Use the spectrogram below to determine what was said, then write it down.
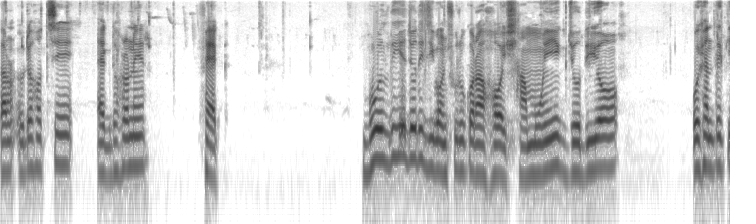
কারণ ওটা হচ্ছে এক ধরনের ফ্যাক ভুল দিয়ে যদি জীবন শুরু করা হয়, সাময়িক যদিও ওইখান থেকে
